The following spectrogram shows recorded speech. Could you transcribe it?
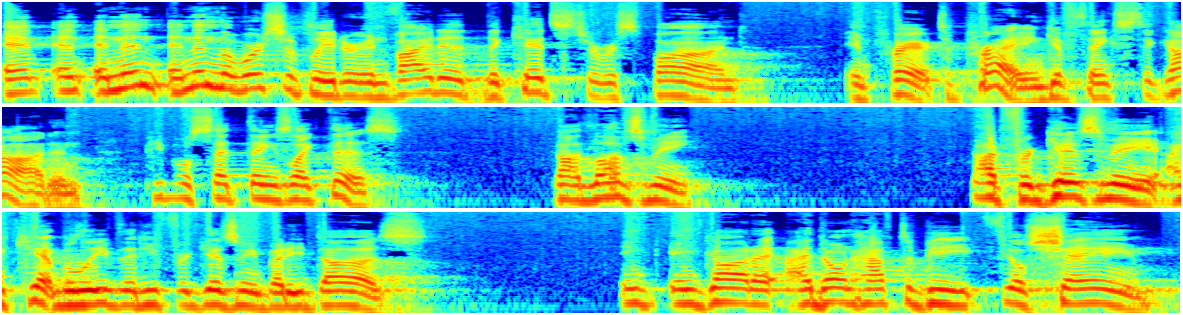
And, and, and, then, and then the worship leader invited the kids to respond in prayer, to pray and give thanks to God. And people said things like this God loves me. God forgives me. I can't believe that He forgives me, but He does. In God, I, I don't have to be feel shame.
